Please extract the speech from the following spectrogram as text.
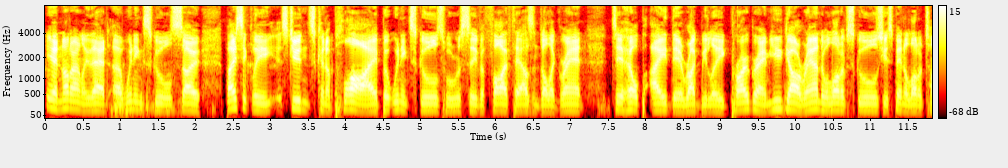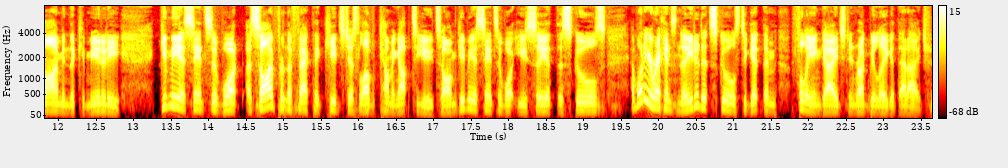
Yeah, not only that, uh, winning schools. So basically, students can apply, but winning schools will receive a $5,000 grant to help aid their rugby league program. You go around to a lot of schools, you spend a lot of time in the community. Give me a sense of what, aside from the fact that kids just love coming up to you, Tom, give me a sense of what you see at the schools and what do you reckon's needed at schools to get them fully engaged in rugby league at that age?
